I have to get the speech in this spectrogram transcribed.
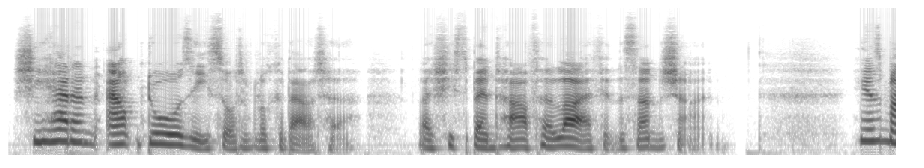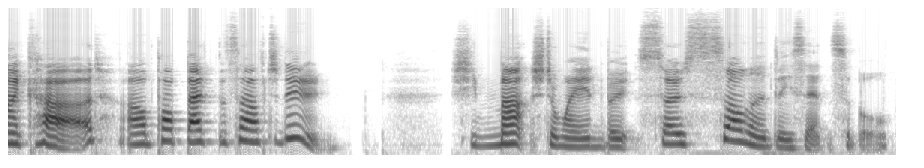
She had an outdoorsy sort of look about her like she spent half her life in the sunshine. Here's my card. I'll pop back this afternoon. She marched away in boots so solidly sensible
